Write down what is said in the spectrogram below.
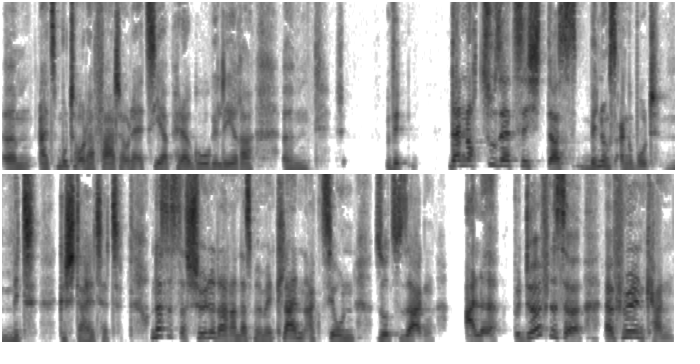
ähm, als Mutter oder Vater oder Erzieher, Pädagoge, Lehrer, ähm, wird dann noch zusätzlich das Bindungsangebot mitgestaltet. Und das ist das Schöne daran, dass man mit kleinen Aktionen sozusagen alle Bedürfnisse erfüllen kann.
